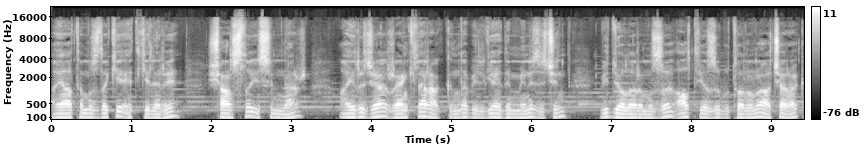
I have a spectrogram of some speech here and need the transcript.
hayatımızdaki etkileri, şanslı isimler, ayrıca renkler hakkında bilgi edinmeniz için videolarımızı altyazı butonunu açarak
